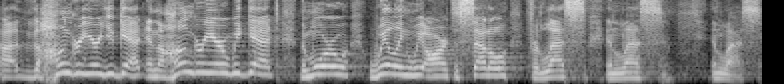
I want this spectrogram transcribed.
uh, the hungrier you get. And the hungrier we get, the more willing we are to settle for less and less and less.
